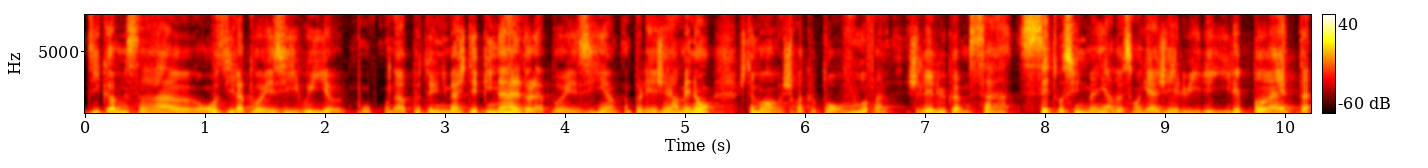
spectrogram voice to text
Dit comme ça, euh, on se dit la poésie, oui, on a peut-être une image d'épinal de la poésie, un, peu légère, mais non, justement, je crois que pour vous, enfin, je l'ai lu comme ça, c'est aussi une manière de s'engager. Lui, il est, poète,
